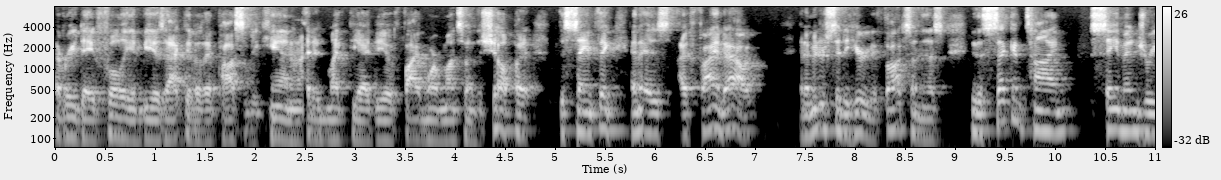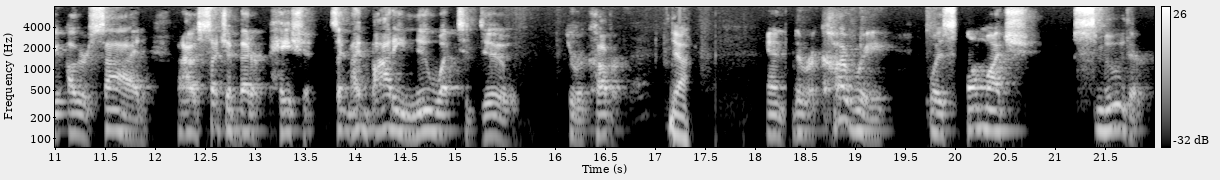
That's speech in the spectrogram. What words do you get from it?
every day fully and be as active as i possibly can. And i didn't like the idea of five more months on the shelf but the same thing. And as i find out and i'm interested to hear your thoughts on this the second time same injury other side but i was such a better patient. It's like my body knew what to do to recover. Yeah. And the recovery was so much smoother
